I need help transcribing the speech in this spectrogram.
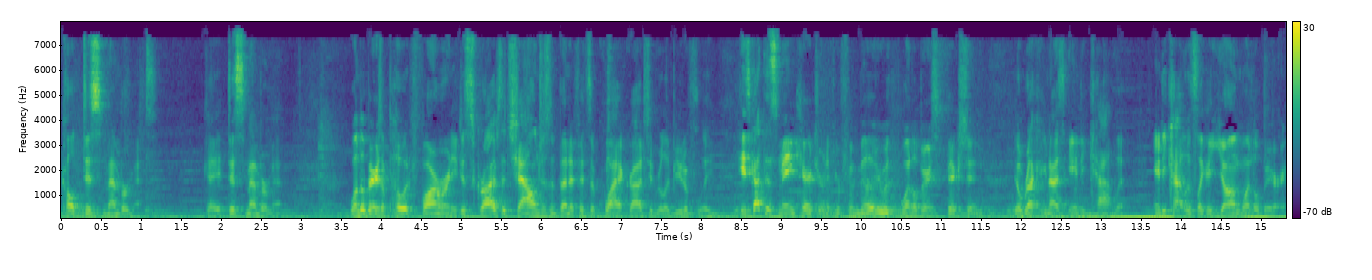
called Dismemberment, okay? Dismemberment. Wendell Berry is a poet farmer, and he describes the challenges and benefits of quiet gratitude really beautifully. He's got this main character, and if you're familiar with Wendell Berry's fiction, you'll recognize Andy Catlett. Andy Catlett's like a young Wendell Berry,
